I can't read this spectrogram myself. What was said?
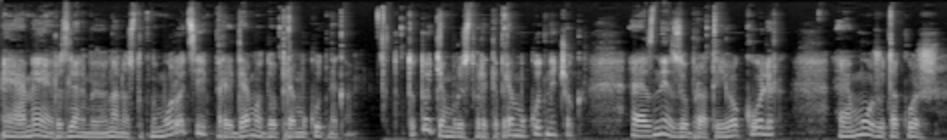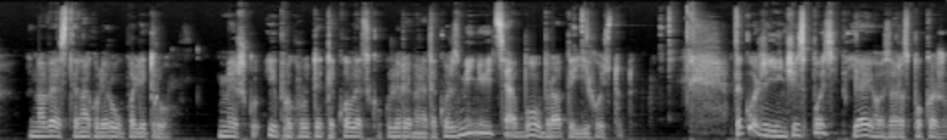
Е, Ми розглянемо його на наступному уроці, перейдемо до прямокутника. Тобто тут я можу створити прямокутничок, е, знизу обрати його колір. Е, Можу також навести на кольорову палітру мишку і прокрутити колеско, кольори мене також змінюються, або обрати їх ось тут. Також є інший спосіб, я його зараз покажу.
